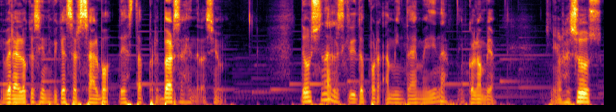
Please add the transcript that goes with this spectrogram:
y verá lo que significa ser salvo de esta perversa generación. Devocional escrito por Aminta de Medina, en Colombia. Señor Jesús,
